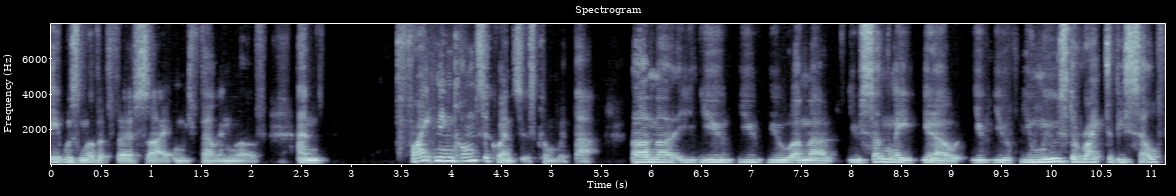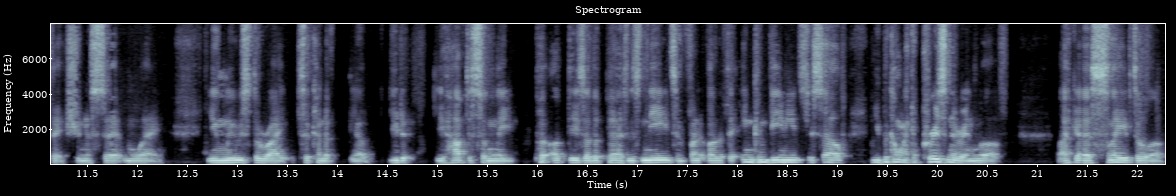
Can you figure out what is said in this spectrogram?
It was love at first sight and we fell in love. And frightening consequences come with that um, uh, you you you um uh, you suddenly you know you you you lose the right to be selfish in a certain way. You lose the right to kind of you know you you have to suddenly put up these other person's needs in front of other to inconvenience yourself. You become like a prisoner in love, like a slave to love.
